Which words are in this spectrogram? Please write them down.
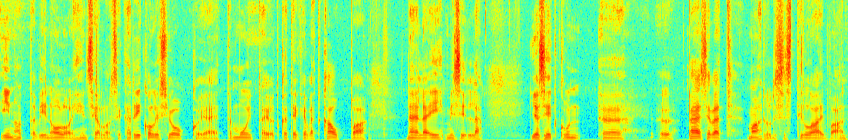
inhottaviin oloihin. Siellä on sekä rikollisjoukkoja että muita, jotka tekevät kauppaa näillä ihmisillä. Ja sitten kun pääsevät mahdollisesti laivaan,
